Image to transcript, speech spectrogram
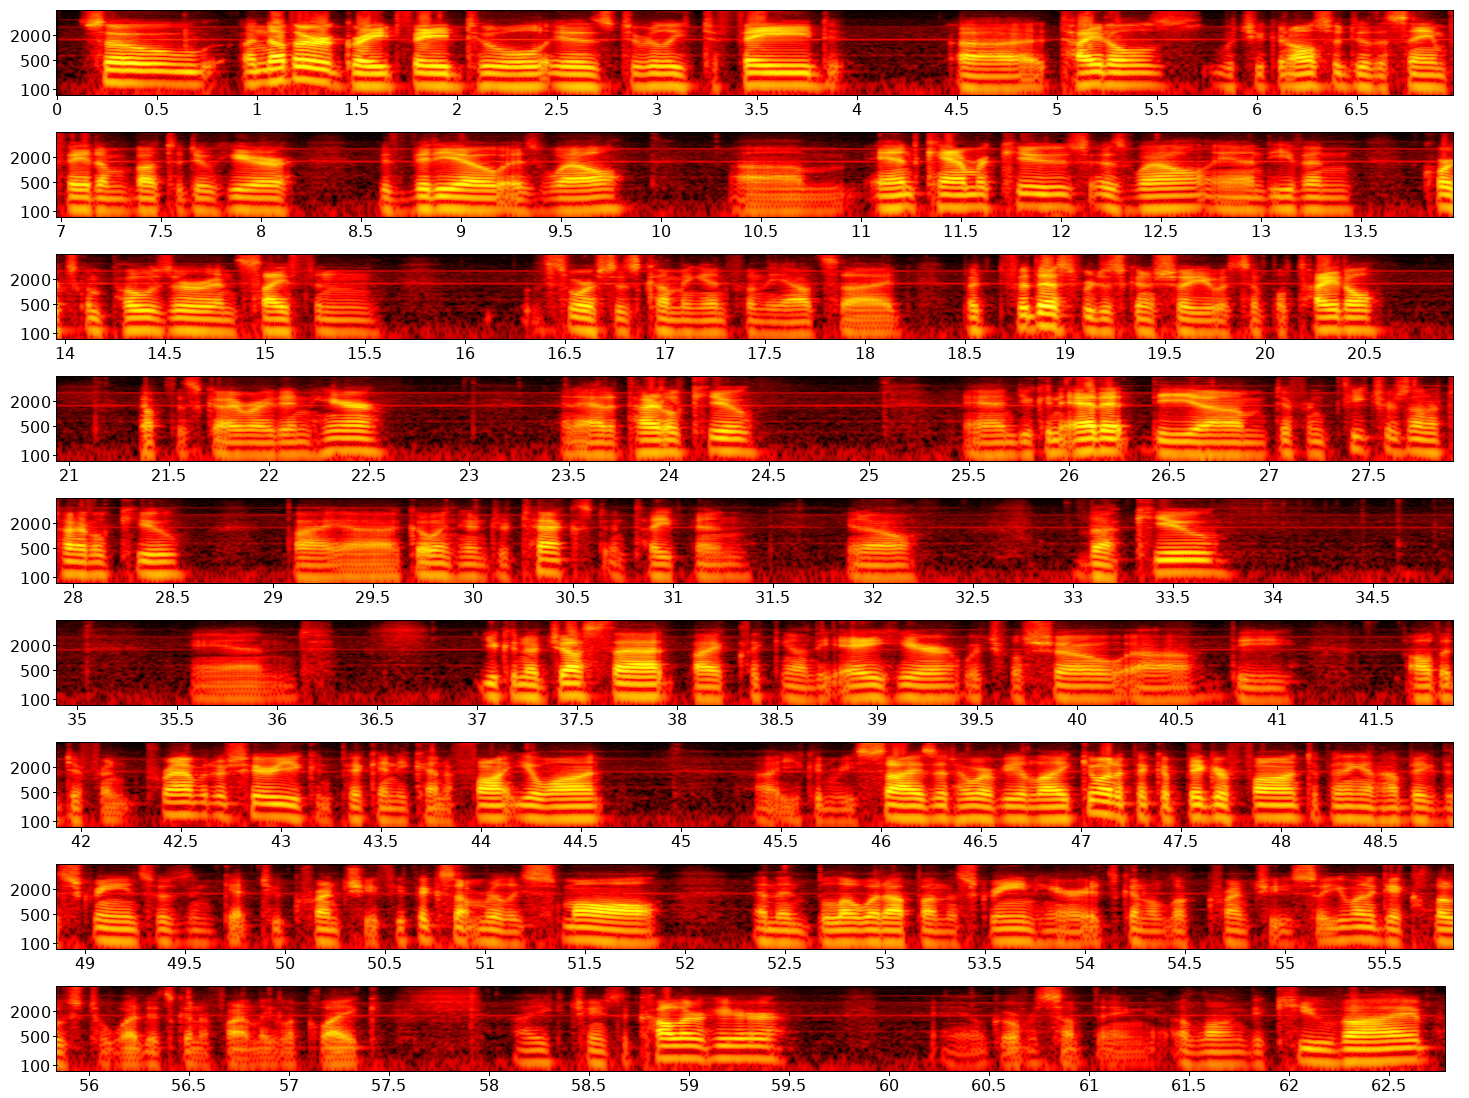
So another great fade tool is to really to fade uh, titles, which you can also do the same fade I'm about to do here with video as well, um, and camera cues as well, and even Quartz Composer and Syphon sources coming in from the outside. But for this, we're just going to show you a simple title. Up this guy right in here and add a title cue. And you can edit the um, different features on a title cue by uh, going into text and type in, you know, the cue and you can adjust that by clicking on the A here, which will show uh, the all the different parameters here. You can pick any kind of font you want. Uh, you can resize it however you like. You want to pick a bigger font depending on how big the screen so it doesn't get too crunchy. If you pick something really small and then blow it up on the screen here, it's going to look crunchy. So you want to get close to what it's going to finally look like. Uh, you can change the color here, and we'll go over something along the Q vibe.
